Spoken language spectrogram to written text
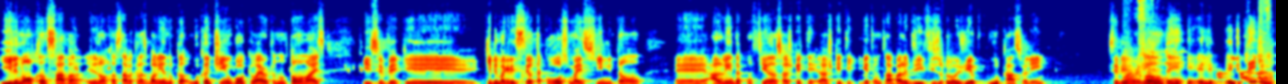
e ele não alcançava, ele não alcançava aquelas bolinhas no, no cantinho, o gol que o Everton não toma mais. E você vê que, que ele emagreceu, tá com o rosto mais fino, então, é, além da confiança, acho que, tem, acho que tem que ter um trabalho de fisiologia no Cássio ali, hein? Você vê porque ele não tem. Ele, ele tem.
